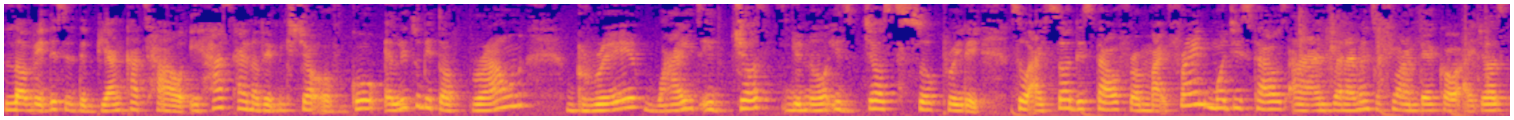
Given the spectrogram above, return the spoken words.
love it. This is the bianca towel. It has kind of a mixture of gold a little bit of brown gray white. It just you know it's just so pretty. So i saw this towel from my friend Mojistyles and when i went to floor and decor i just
